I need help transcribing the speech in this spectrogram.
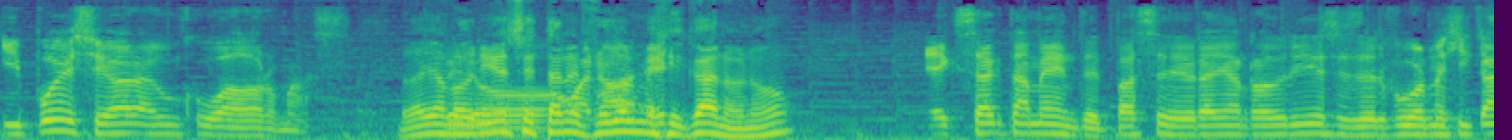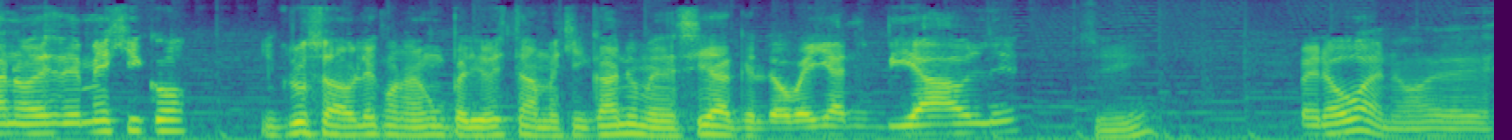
y puede llegar algún jugador más. Brian Pero, Rodríguez está en el bueno, fútbol es- mexicano, ¿no? Exactamente, el pase de Brian Rodríguez es del fútbol mexicano desde México. Incluso hablé con algún periodista mexicano y me decía que lo veían inviable. Sí. Pero bueno, eh,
